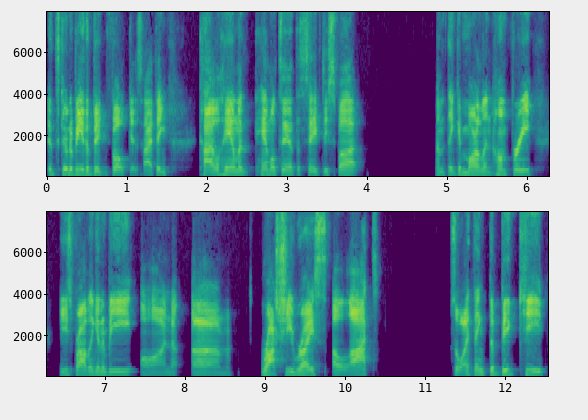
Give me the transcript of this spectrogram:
it's going to be the big focus. I think Kyle Ham- Hamilton at the safety spot. I'm thinking Marlon Humphrey. He's probably going to be on um, Rashee Rice a lot. So I think the big key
